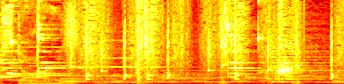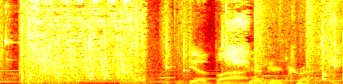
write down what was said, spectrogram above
Stars. Divine. Sugar Crush.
